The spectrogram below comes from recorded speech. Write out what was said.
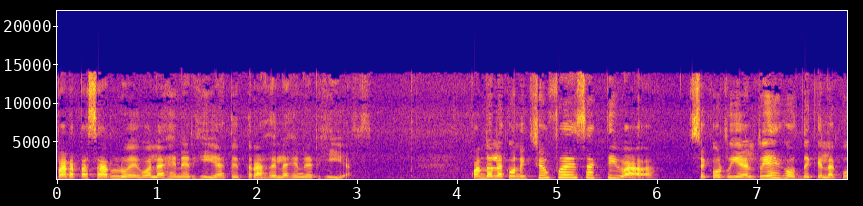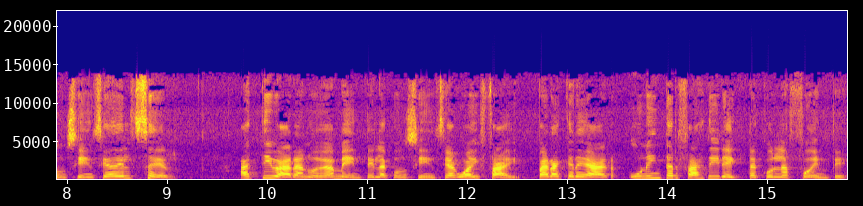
para pasar luego a las energías detrás de las energías. Cuando la conexión fue desactivada, se corría el riesgo de que la conciencia del ser activara nuevamente la conciencia Wi-Fi para crear una interfaz directa con la fuente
